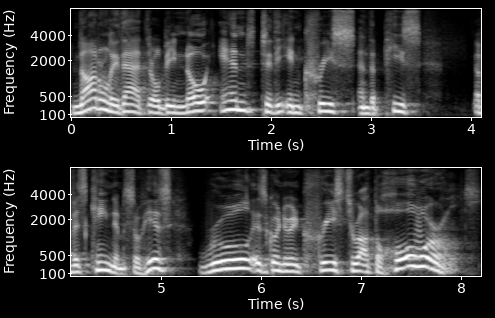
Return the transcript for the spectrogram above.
Not only that, there will be no end to the increase and the peace of his kingdom. So his rule is going to increase throughout the whole world.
